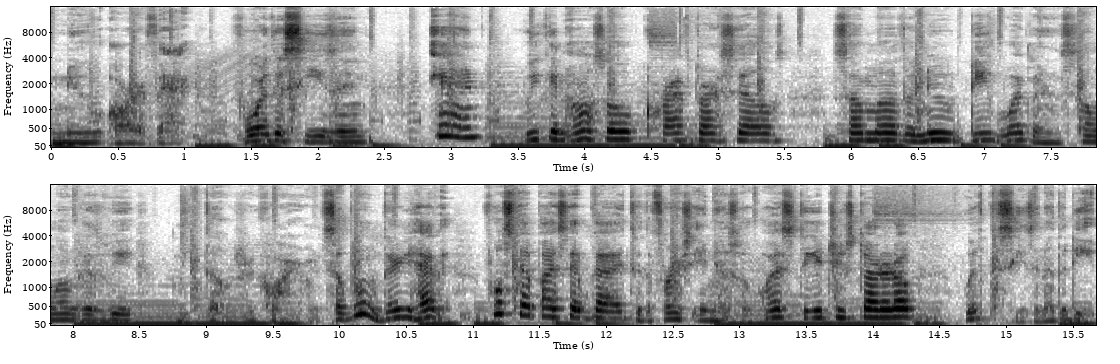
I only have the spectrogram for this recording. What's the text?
new artifact for the season and we can also craft ourselves some of the new deep weapons so long as we meet those requirements. So boom, there you have it. Full step-by-step -step guide to the first initial quest to get you started off with the Season of the Deep.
